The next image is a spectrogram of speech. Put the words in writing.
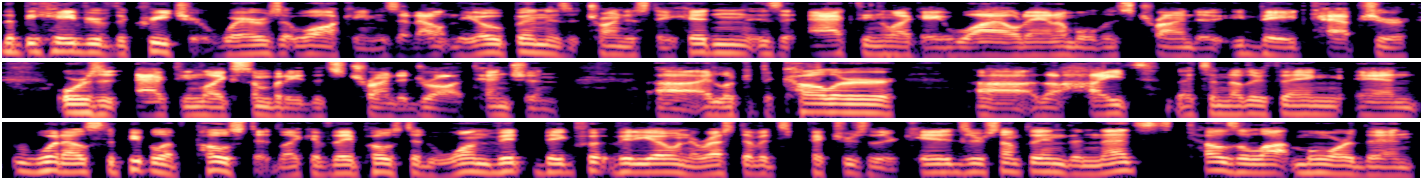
the behavior of the creature. Where is it walking? Is it out in the open? Is it trying to stay hidden? Is it acting like a wild animal that's trying to evade capture, or is it acting like somebody that's trying to draw attention? Uh, I look at the color. Uh, the height, that's another thing. And what else do people have posted? Like if they posted one vi- Bigfoot video and the rest of it's pictures of their kids or something, then that tells a lot more than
